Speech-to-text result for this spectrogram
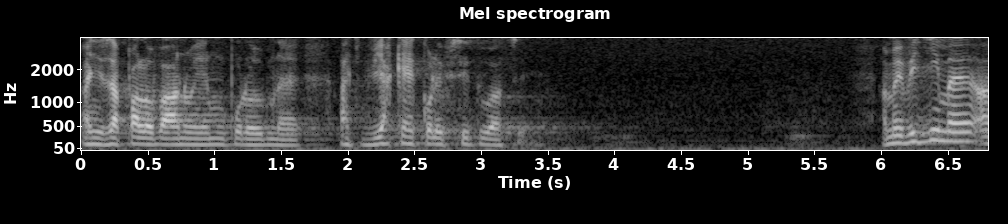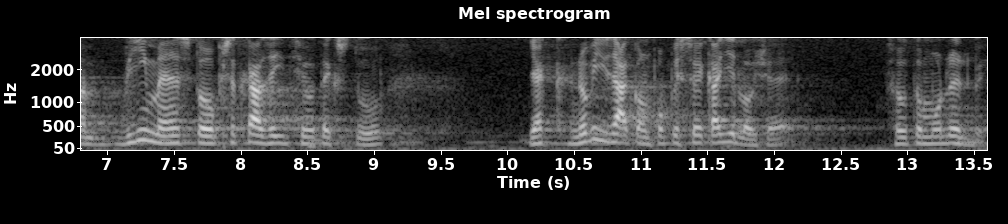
ani zapalováno jemu podobné, ať v jakékoliv situaci. A my vidíme a víme z toho předcházejícího textu, jak nový zákon popisuje kadidlo, že? Jsou to modlitby.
